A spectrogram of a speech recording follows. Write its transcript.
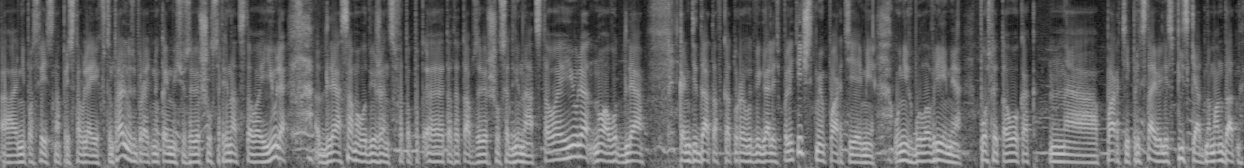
а, непосредственно представляя их в Центральную избирательную комиссию, завершился 13 июля. Для самовыдвиженцев это, э, этот этап завершился 12 июля. Ну а вот для кандидатов, которые выдвигались политическими партиями, у них было время после того, как партии представили списки одномандатных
